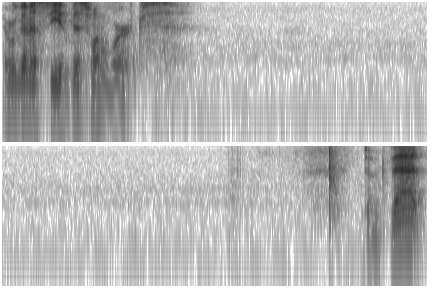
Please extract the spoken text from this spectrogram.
And we're going to see if this one works. dunk that.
